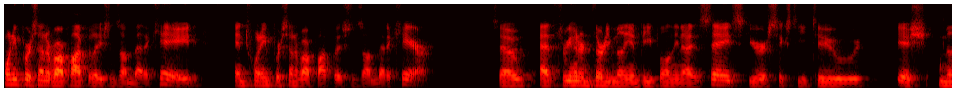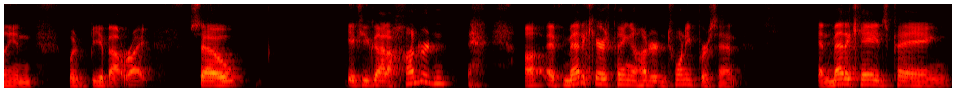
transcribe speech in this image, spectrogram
20% of our population is on Medicaid and 20% of our population is on Medicare. So at 330 million people in the United States, your 62 ish million would be about right. So if you've got 100, uh, if Medicare is paying 120% and Medicaid's paying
